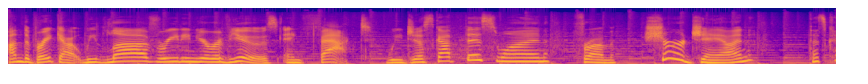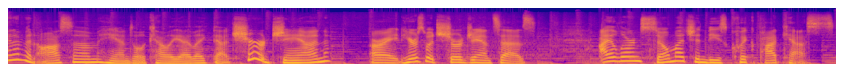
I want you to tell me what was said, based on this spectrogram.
On The Breakout, we love reading your reviews. In fact, we just got this one from Sure Jan. That's kind of an awesome handle, Kelly. I like that. Sure Jan. All right, here's what Sure Jan says. I learned so much in these quick podcasts.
